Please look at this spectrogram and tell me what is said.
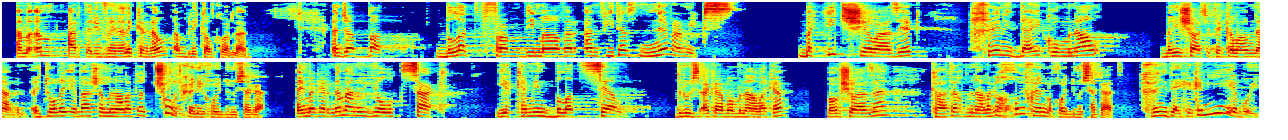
ئەمە ئەم ئارتەری ڤێنانە کە لەناو ئەمبلیکەڵ کۆردان ئەجا بەت بڵەت فرەم دی ماڤەر ئەنفیتەس نێڤەر میکس بە هیچ شێوازێک خوێنی دایک و مناڵ بە هیچ شوازە تێکەڵاو نابن ئەی تۆڵی ئێ باشە مناڵەکە چۆن خوێنی خۆی دروستەکە ئەی مەگەر نەمان و یۆڵک ساک یەکەمین بڵەت سێڵ دروست ئەک بۆ مناڵەکە بەو شوازە کاتەق مناڵەکە خۆی خوێن بە خۆی دروستەکات خوێنی دایکەکە نییە بۆی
